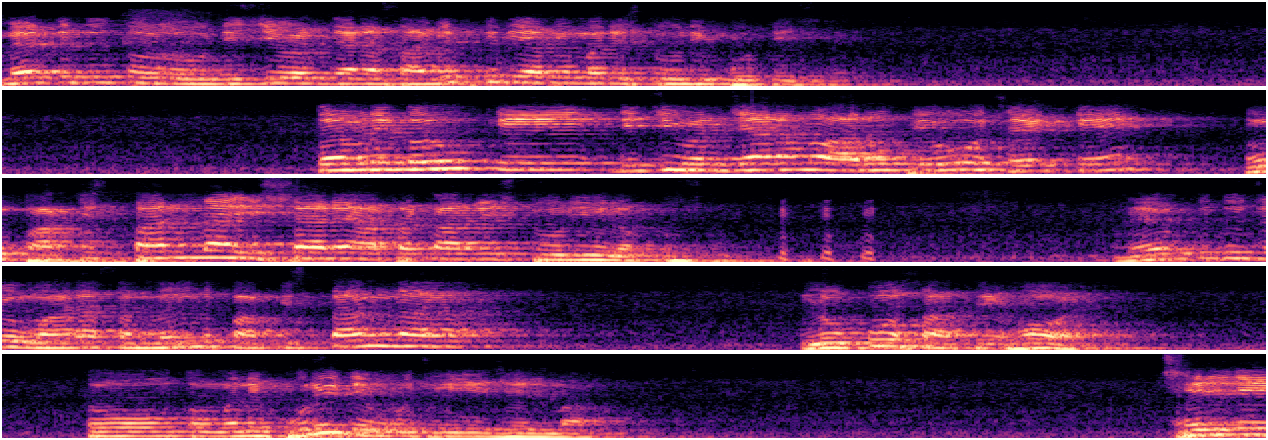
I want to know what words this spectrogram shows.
મેં કીધું, તો ડીજી વણજારા સાબિત કરી આપે, મારી સ્ટોરી ખોટી છે. તો એમણે કહ્યું કે ડીજી વણજારાનો આરોપ એવો છે કે હું પાકિસ્તાનના ઈશારે આ પ્રકારની સ્ટોરીઓ લખું છું. મેં એવું કીધું, જો મારા સંબંધ પાકિસ્તાનના લોકો સાથે હોય તો તો મને પૂરી દેવું જોઈએ જેલમાં. છેલ્લે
